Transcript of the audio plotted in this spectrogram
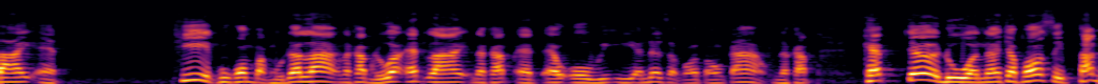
Line แอด ที่ครูคมปักหมุดด้านล่างนะครับ หรือว่าแอดไลน์นะครับ at l o v e underscore ตอง9นะครับ แคปเจอร์ด่วนนะ เฉพาะ 10 ท่าน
